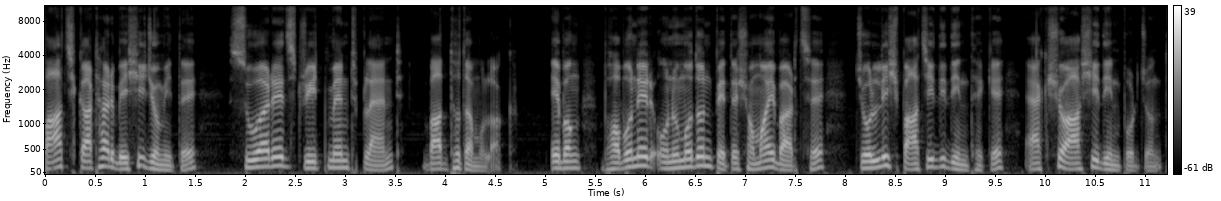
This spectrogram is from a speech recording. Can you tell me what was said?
পাঁচ কাঠার বেশি জমিতে সুয়ারেজ ট্রিটমেন্ট প্ল্যান্ট বাধ্যতামূলক এবং ভবনের অনুমোদন পেতে সময় বাড়ছে চল্লিশ পাঁচিদি দিন থেকে একশো আশি দিন পর্যন্ত।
